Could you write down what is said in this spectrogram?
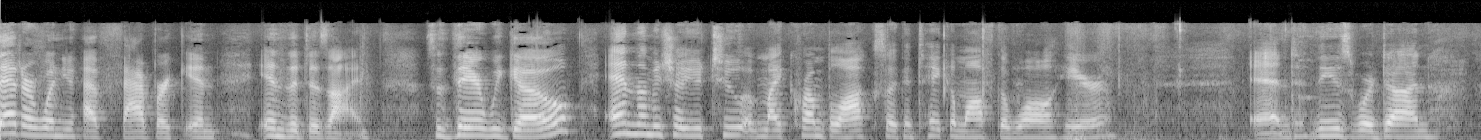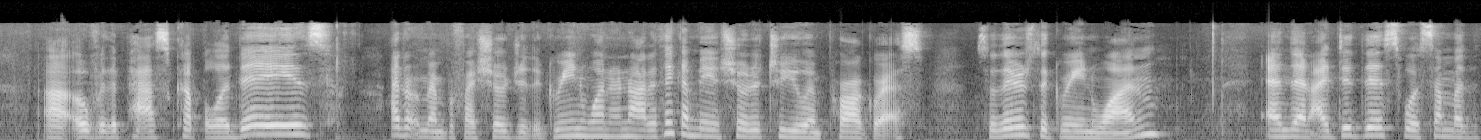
better when you have fabric in, in the design. So there we go. And let me show you two of my crumb blocks so I can take them off the wall here. And these were done uh, over the past couple of days. I don't remember if I showed you the green one or not. I think I may have showed it to you in progress. So there's the green one. And then I did this with some of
